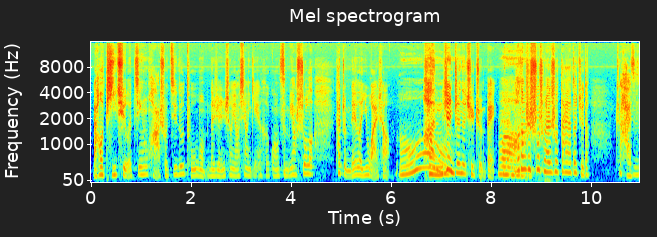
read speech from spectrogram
然后提取了精华，说基督徒我们的人生要像盐和光，怎么样？说了，他准备了一晚上，哦，很认真的去准备。哇然后当时说出来的时候，大家都觉得。这孩子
